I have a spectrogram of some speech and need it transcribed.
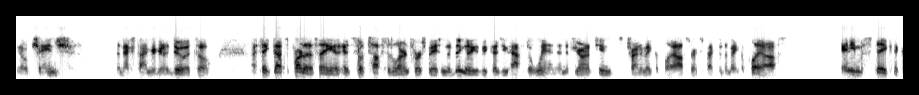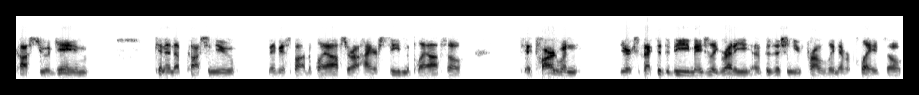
you know, change the next time you're going to do it. So I think that's part of the thing. It's so tough to learn first base in the big leagues because you have to win. And if you're on a team that's trying to make the playoffs or expected to make the playoffs, any mistake that costs you a game can end up costing you maybe a spot in the playoffs or a higher seed in the playoffs. So it's hard when you're expected to be major league ready a position you've probably never played. So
